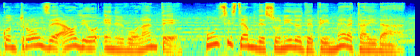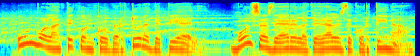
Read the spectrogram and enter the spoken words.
controls de audio en el volante, un sistema de sonido de primera calidad, un volante con cobertura de piel, bolsas de aire laterales de cortina,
